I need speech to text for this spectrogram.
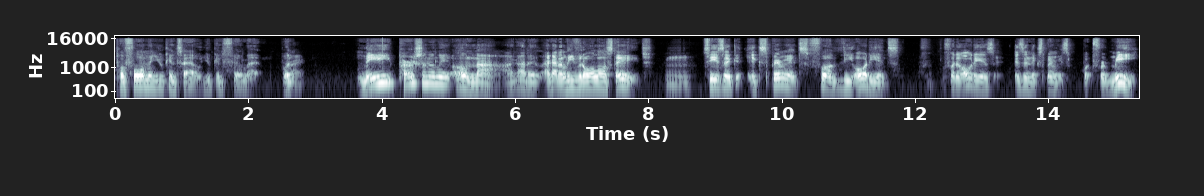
performing you can tell you can feel that. But Right. me personally oh nah i gotta i gotta leave it all on stage. Mm. see it's an experience for the audience. For the audience is an experience. But for me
